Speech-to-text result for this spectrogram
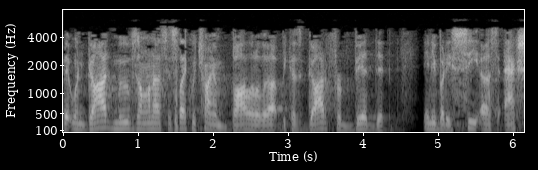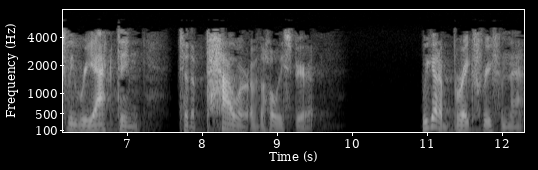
that when God moves on us, it's like we try and bottle it up because God forbid that anybody see us actually reacting to the power of the Holy Spirit. We got to break free from that.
